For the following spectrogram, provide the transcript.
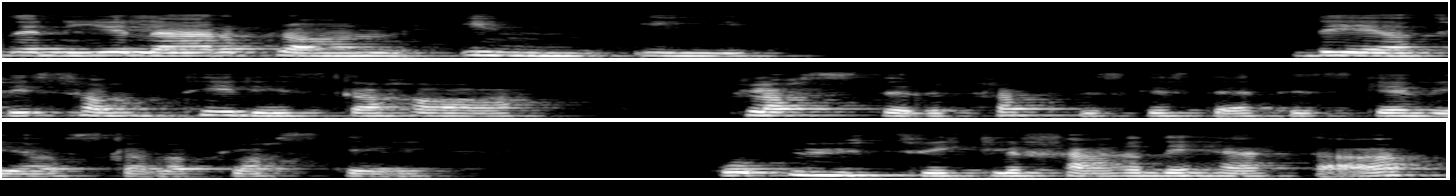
den nye læreplanen inn i det at vi samtidig skal ha plass til det praktiske estetiske, vi skal ha plass til å utvikle ferdigheter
